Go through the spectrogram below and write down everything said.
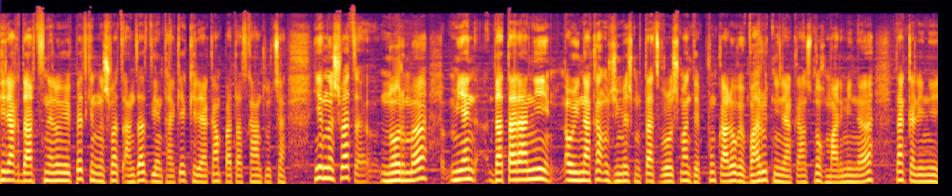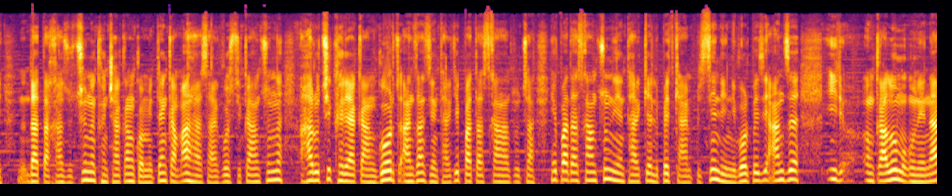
թիրախ դարձնելով եւ պետք է նշված անձած ենթարկել քրեական պատասխանատվության եւ նշված նորմը միայն դատարանի օրինական ուժի մեջ մտած որոշման դեպքում կարող է վարույթն իրականացնող մարմինը դա կլինի դատախազությունը, քնչական կոմիտեն կամ առհասարակ ոստիկանությունը հարուցի քրեական գործ անձանց ենթարկել ենթարկի պատասխանատվության եւ պատասխանատվությունը ենթարկել պետք է այնպեսին լինի որպեսզի անձը իր ընկալումը ունենա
